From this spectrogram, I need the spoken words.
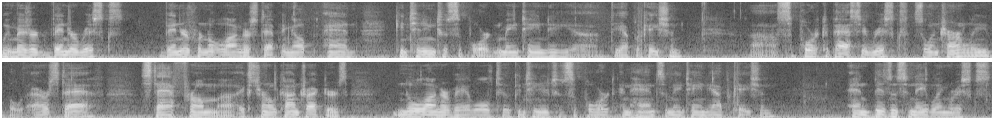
we measured vendor risks. Vendors were no longer stepping up and continuing to support and maintain the, uh, the application. Uh, support capacity risks, so internally, both our staff, staff from uh, external contractors, no longer available to continue to support, enhance, and maintain the application. And business enabling risks.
